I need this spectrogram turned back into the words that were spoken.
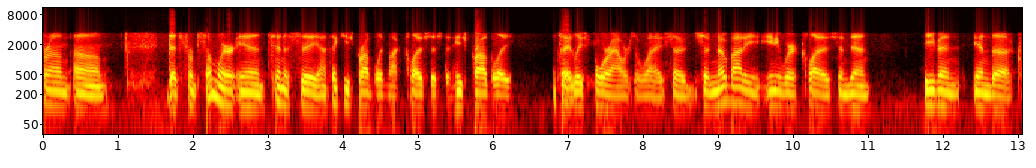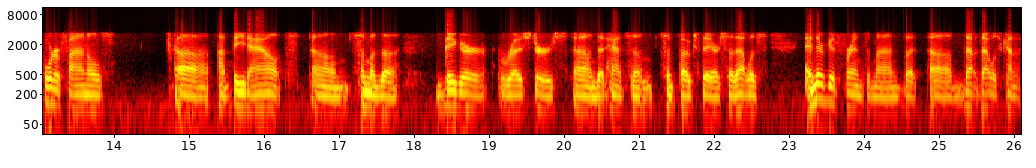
from um that's from somewhere in Tennessee. I think he's probably my closest and he's probably I'd say at least 4 hours away. So so nobody anywhere close and then even in the quarterfinals uh I beat out um some of the bigger roasters um that had some some folks there. So that was and they're good friends of mine. But um, that that was kind of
